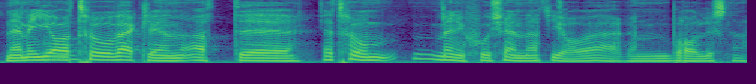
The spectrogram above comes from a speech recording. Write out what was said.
Nej, men jag tror verkligen att... Eh, jag tror människor känner att jag är en bra lyssnare.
